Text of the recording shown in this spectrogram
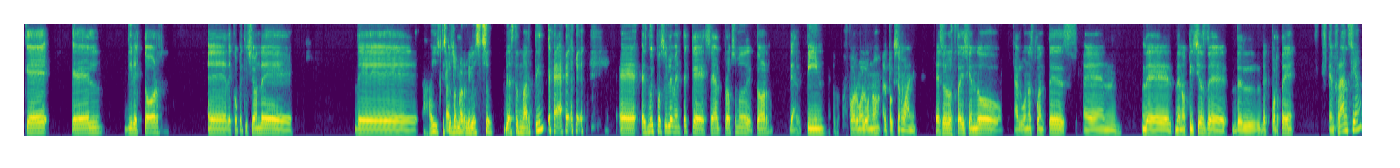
que el director eh, de competición de de ay, es que estoy Aston nervioso de Aston Martin eh, es muy posiblemente que sea el próximo director de Alpine Fórmula 1 el próximo año. Eso lo está diciendo algunas fuentes de, de, noticias de, del deporte en Francia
